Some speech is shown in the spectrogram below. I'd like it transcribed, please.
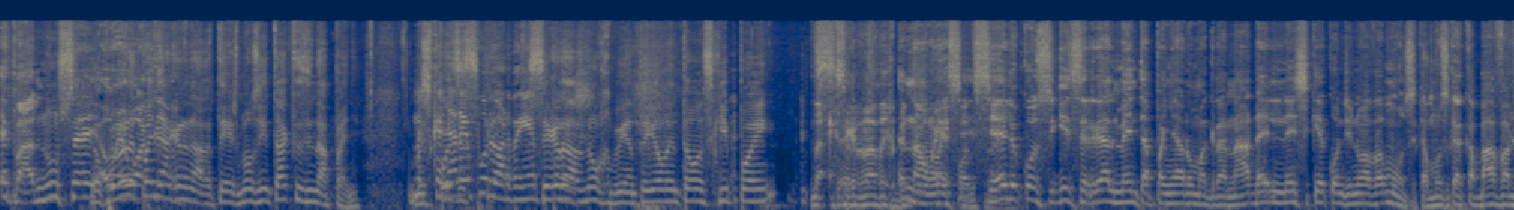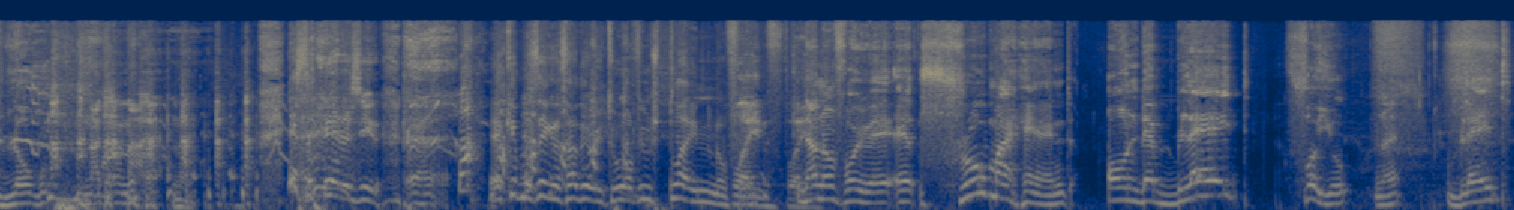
Epá, não sei. Ele eu- primeiro apanha a granada, tem as mãos intactas e ainda apanha. Mas se calhar é por ordem, é Se a granada não rebenta, ele então a seguir põe. Não, essa granada rebenta Não, não é é assim. Se não é? ele conseguisse realmente apanhar uma granada, ele nem sequer continuava a música. A música acabava logo na granada. Não. Essa era giro. É que, mas é engraçado, eu e tu ouvimos plane, não foi? Plane, plane. Não, não foi. É, é, through my hand on the blade for you. Não é? Blade.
